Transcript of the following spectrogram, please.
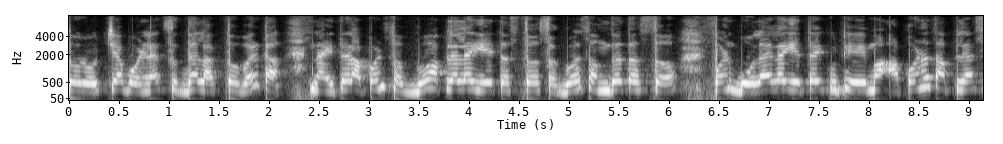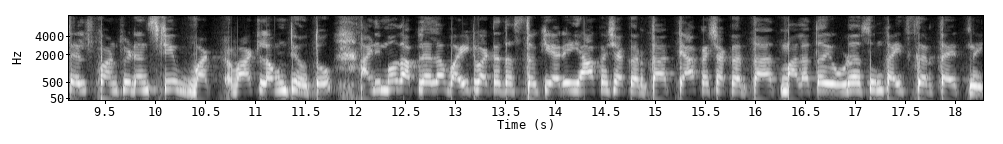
तो रोजच्या बोलण्यात सुद्धा लागतो बर का. नाहीतर आपण सगळं आपल्याला येत असतं सगळं समजत असतं पण बोलायला येतंय कुठे? मग आपणच आपल्या सेल्फ कॉन्फिडन्सची वाट वाट लावून ठेवतो आणि मग आपल्याला वाईट वाटत असतं की अरे ह्या कशा करतात त्या कशा करतात? मला तर एवढं असून काहीच करता येत नाही.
